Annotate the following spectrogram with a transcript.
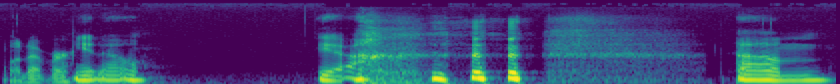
Whatever. you know yeah um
